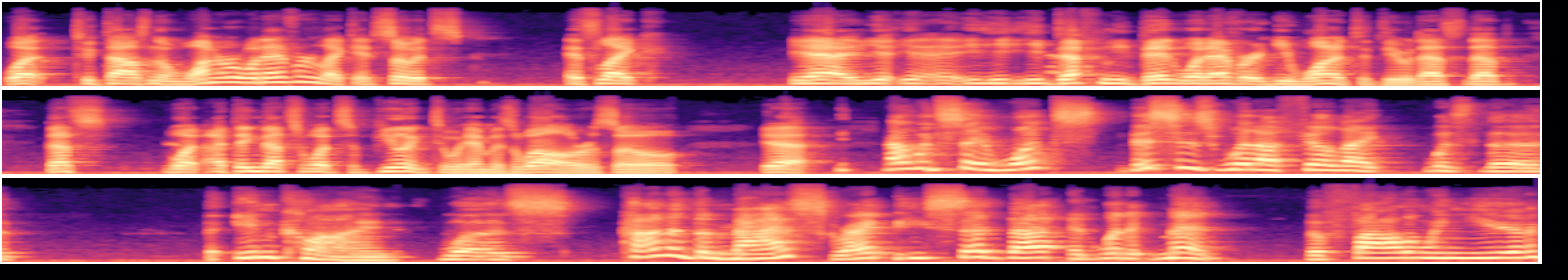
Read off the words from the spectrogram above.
what 2001 or whatever like it's so it's it's like yeah, yeah he, he definitely did whatever he wanted to do that's that that's what i think that's what's appealing to him as well or so yeah i would say once this is what i feel like was the the incline was kind of the mask right he said that and what it meant the following year,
